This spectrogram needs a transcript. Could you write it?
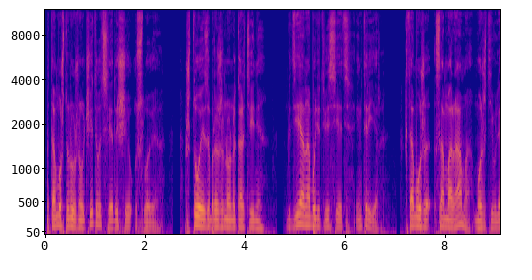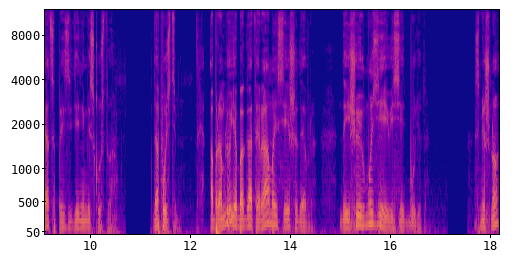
Потому что нужно учитывать следующие условия. Что изображено на картине? Где она будет висеть? Интерьер. К тому же, сама рама может являться произведением искусства. Допустим, Обрамлю я богатой рамой сей шедевр. Да еще и в музее висеть будет. Смешно?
